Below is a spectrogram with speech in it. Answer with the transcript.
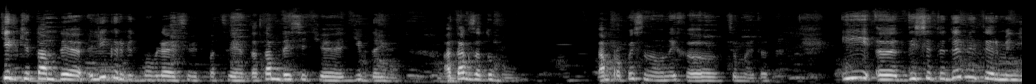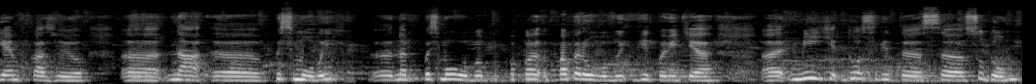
Тільки там, де лікар відмовляється від пацієнта, там 10 е, діб дають, а так за добу. Там прописано у них в цьому. І е, 10-денний термін я їм вказую е, на е, письмовий, на письмову паперову відповідь. Мій досвід з судом.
